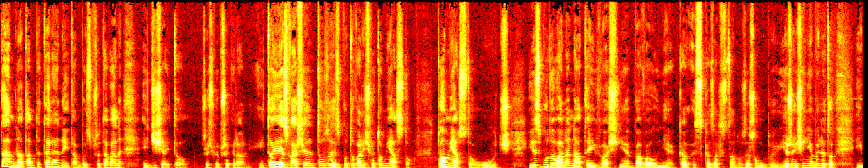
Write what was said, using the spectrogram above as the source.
tam, na tamte tereny i tam był sprzedawany. I dzisiaj to żeśmy przegrali. I to jest właśnie to, że zbudowaliśmy to miasto. To miasto, Łódź, jest zbudowane na tej właśnie bawełnie z Kazachstanu. Zresztą, jeżeli się nie mylę, to i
